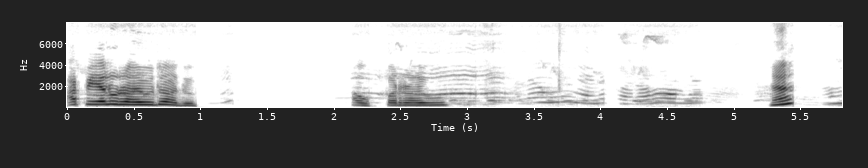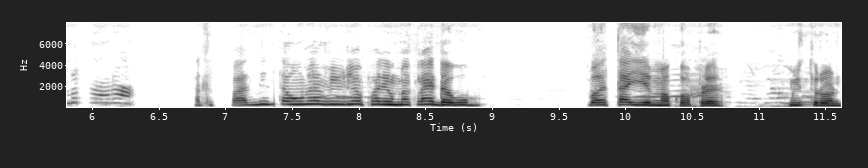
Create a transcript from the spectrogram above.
આ પેલું રહ્યું તો હતું આ ઉપર રહ્યું. હે? હા તો પાંચ દિન તો મેં વીડિયો ફરી મેં કલાય ડબું બતાવીએ મેં આપણે મિત્રોને.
